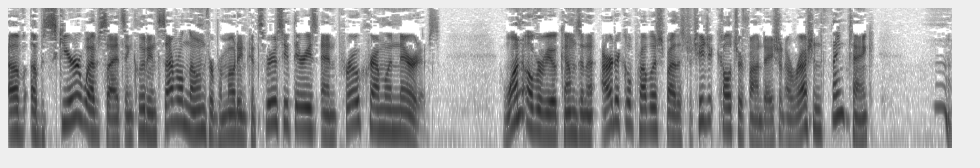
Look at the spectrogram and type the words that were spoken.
of obscure websites, including several known for promoting conspiracy theories and pro-Kremlin narratives. One overview comes in an article published by the Strategic Culture Foundation, a Russian think tank. Hmm.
